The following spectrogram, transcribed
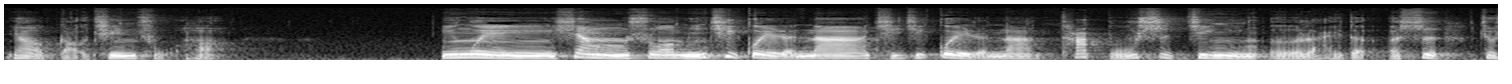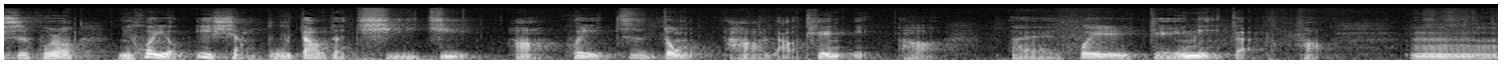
要搞清楚哈，因为像说名气贵人呐、奇迹贵人呐、啊，它不是经营而来的，而是就是说你会有意想不到的奇迹哈，会自动哈，老天哈，哎，会给你的哈，嗯，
